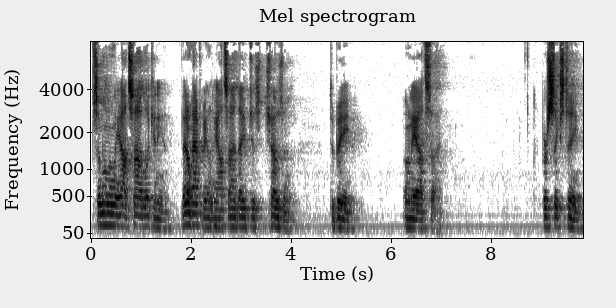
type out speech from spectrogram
Someone on the outside looking in. They don't have to be on the outside, they've just chosen to be on the outside. Verse 16.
